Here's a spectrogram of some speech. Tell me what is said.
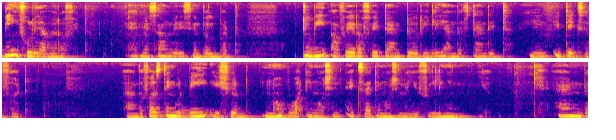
being fully aware of it. It may sound very simple, but to be aware of it and to really understand it, it takes effort. Uh, the first thing would be you should know what emotion, exact emotion, are you feeling in you, and uh,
